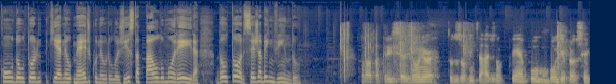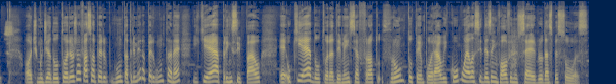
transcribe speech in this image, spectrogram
com o doutor que é médico neurologista Paulo Moreira. Doutor, seja bem-vindo. Olá, Patrícia Júnior todos os ouvintes da Rádio Novo Tempo. Um bom dia para vocês. Ótimo dia, doutor. Eu já faço a pergunta, a primeira pergunta, né? E que é a principal. É, o que é, doutora, demência frontotemporal e como ela se desenvolve no cérebro das pessoas?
